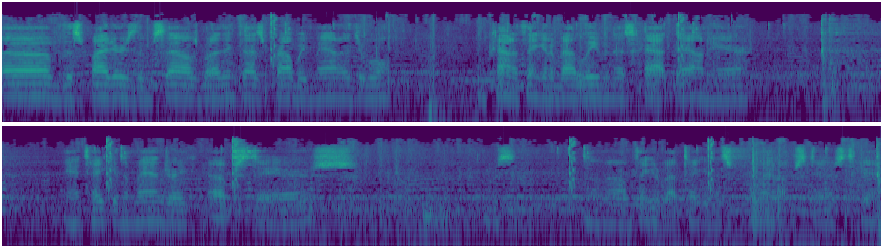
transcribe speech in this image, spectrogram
of the spiders themselves, but I think that's probably manageable. I'm kind of thinking about leaving this hat down here and taking the mandrake upstairs. Know, I'm thinking about taking this flint upstairs too.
